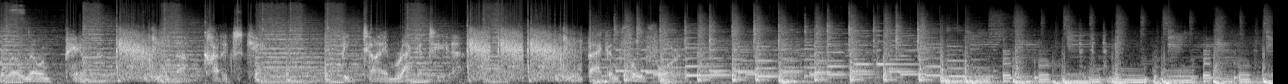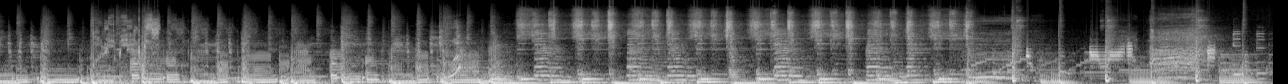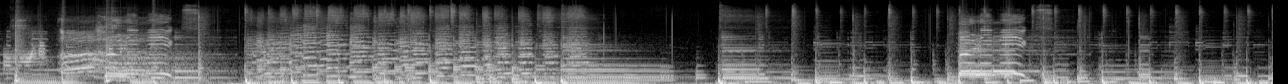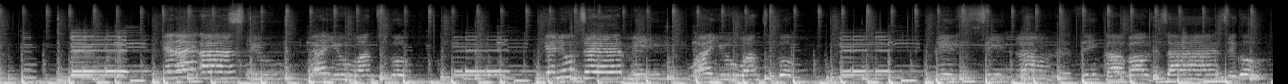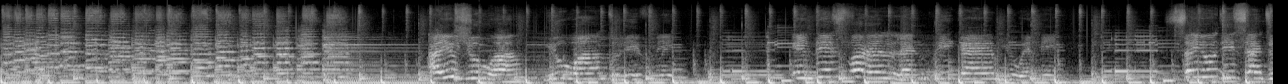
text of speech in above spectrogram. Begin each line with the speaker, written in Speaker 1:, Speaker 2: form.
Speaker 1: Well-known pimp, narcotics king, big-time racketeer, back in full form.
